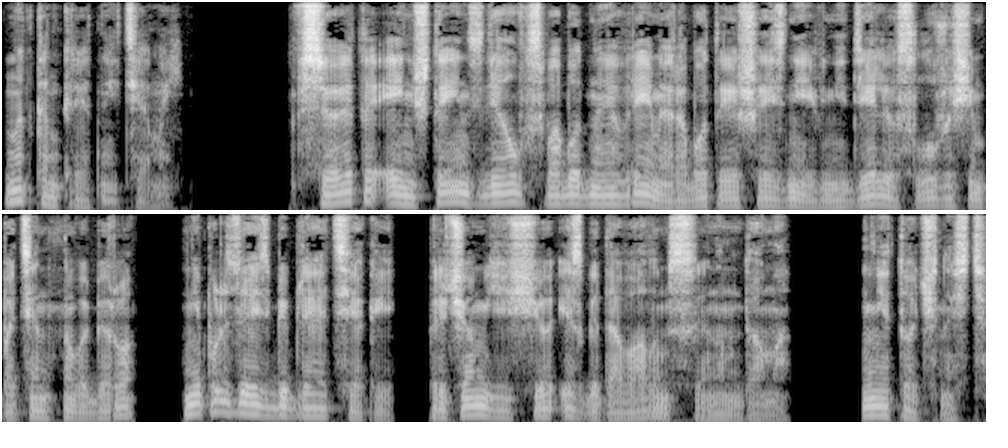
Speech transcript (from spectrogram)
над конкретной темой. Все это Эйнштейн сделал в свободное время, работая шесть дней в неделю служащим патентного бюро, не пользуясь библиотекой, причем еще и с годовалым сыном дома. Неточность.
